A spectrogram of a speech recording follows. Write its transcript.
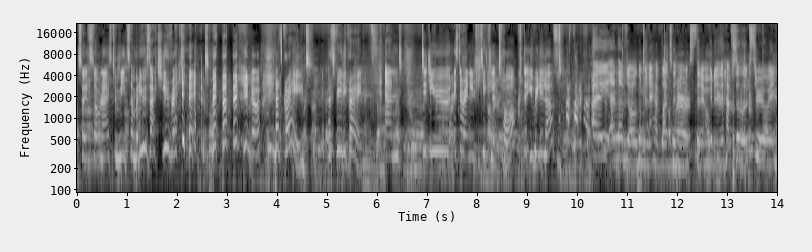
So it's so nice to meet somebody who's actually read it. you know, that's great. That's really great. And did you? Is there any particular talk that you really loved? I, I loved all of them, and I have lots of notes that I'm gonna have to look through and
